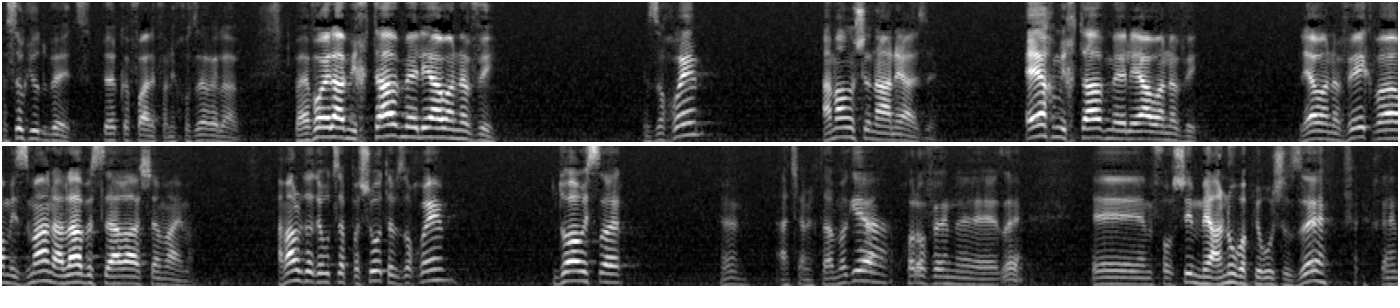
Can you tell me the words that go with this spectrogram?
פסוק י"ב, פרק כ"א, אני חוזר אליו. ויבוא אליו מכתב מאליהו הנביא. זוכרים? אמרנו שנענה על זה. איך מכתב מאליהו הנביא? אליהו הנביא כבר מזמן עלה בסערה השמיימה. אמרנו את התירוץ הפשוט, אתם זוכרים? דואר ישראל. כן, עד שהמכתב מגיע, בכל אופן, אה, זה. אה, המפרשים מענו בפירוש הזה, כן.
